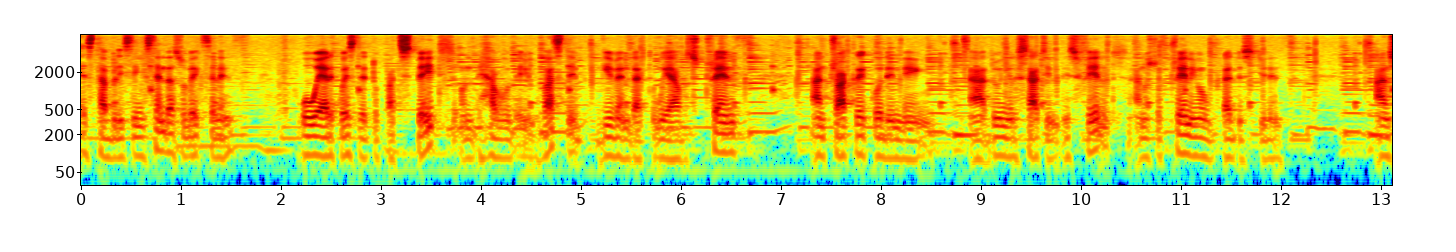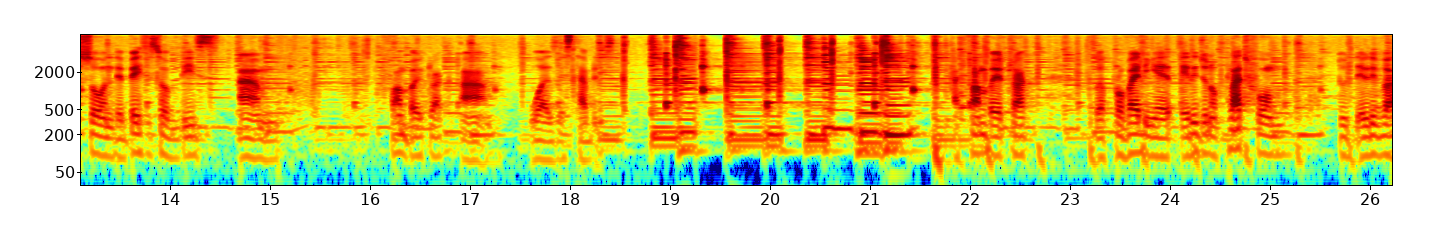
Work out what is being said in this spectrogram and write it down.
establishing centers of excellence. We were requested to participate on behalf of the university, given that we have strength and track record in uh, doing research in this field and also training of graduate students. And so on the basis of this, um, PHARMBIOTRAC um, was established. At PHARMBIOTRAC, we're providing a, a, regional platform to deliver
